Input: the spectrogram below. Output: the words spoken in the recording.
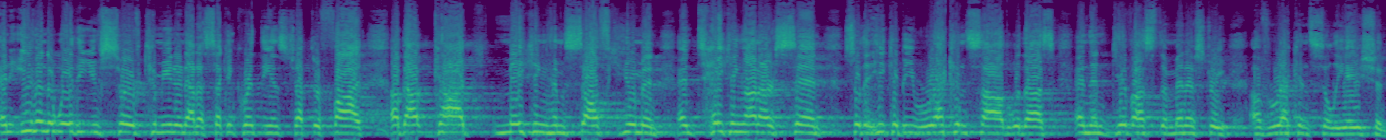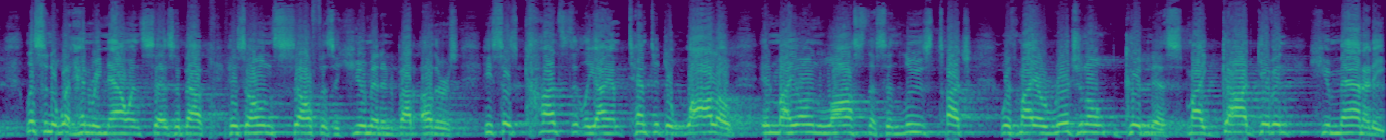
And even the way that you served communion out of Second Corinthians chapter 5 about God making himself human and taking on our sin so that he could be reconciled with us and then give us the ministry of reconciliation. Listen to what Henry Nouwen says about his own self as a human and about others. He says, constantly I am tempted to wallow in my own lostness and lose touch with my original goodness, my God given humanity,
